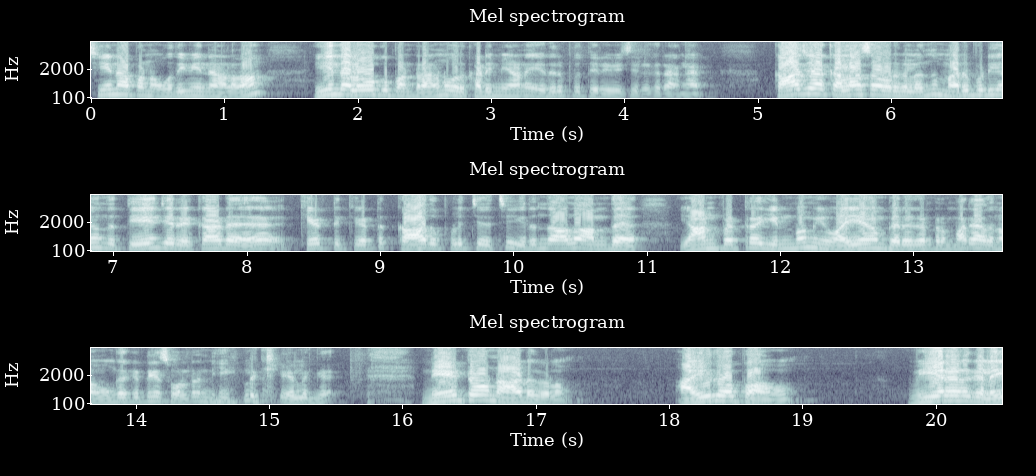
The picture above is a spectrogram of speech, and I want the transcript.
சீனா பண்ண உதவியினால தான் இந்த அளவுக்கு பண்ணுறாங்கன்னு ஒரு கடுமையான எதிர்ப்பு தெரிவிச்சிருக்கிறாங்க. காஜா கலாஸ் அவர்கள் வந்து மறுபடியும் அந்த தேஞ்ச ரெக்கார்டை கேட்டு கேட்டு காது புளிச்சிருச்சு இருந்தாலும் அந்த யான் பெற்ற இன்பம் வையகம் பெறுகின்ற மாதிரி அதை நான் உங்ககிட்டயே சொல்கிறேன் நீங்களும் கேளுங்க. நேட்டோ நாடுகளும் ஐரோப்பாவும் வீரர்களை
